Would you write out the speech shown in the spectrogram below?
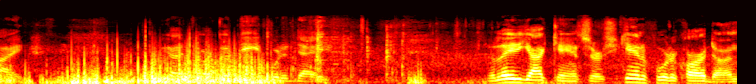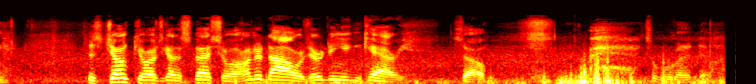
Alright. We gotta do our good deed for today. The lady got cancer. She can't afford her car done. This junkyard's got a special, $100, everything you can carry. So, that's what we're gonna do.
